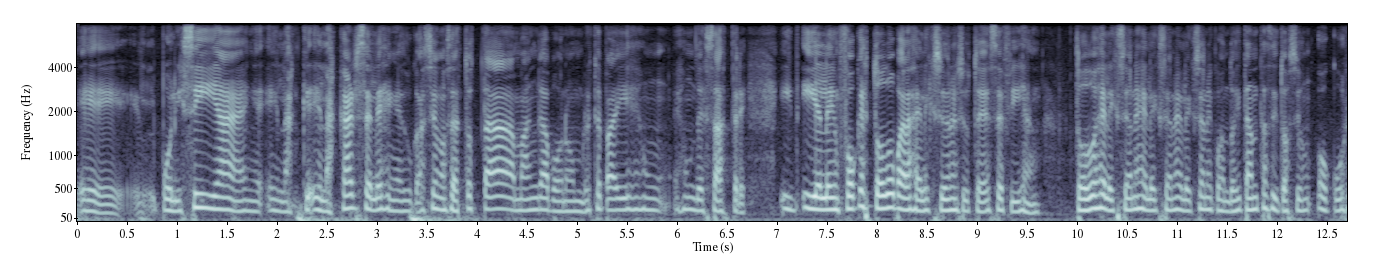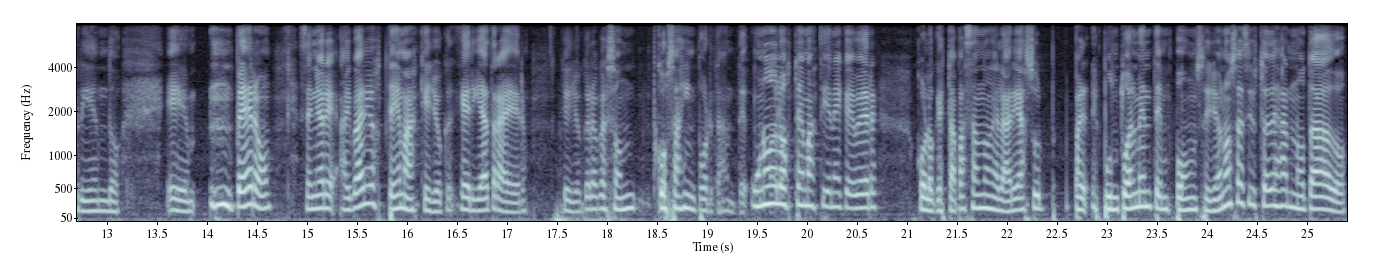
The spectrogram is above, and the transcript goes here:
Eh, policía, en, las, cárceles, en educación, o sea, esto está manga por hombro, este país es un, es un desastre. Y, y el enfoque es todo para las elecciones, si ustedes se fijan todo es elecciones, elecciones, elecciones, cuando hay tanta situación ocurriendo. Eh, pero, señores, hay varios temas que yo quería traer, que yo creo que son cosas importantes. Uno de los temas tiene que ver con lo que está pasando en el área sur, puntualmente en Ponce. Yo no sé si ustedes han notado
